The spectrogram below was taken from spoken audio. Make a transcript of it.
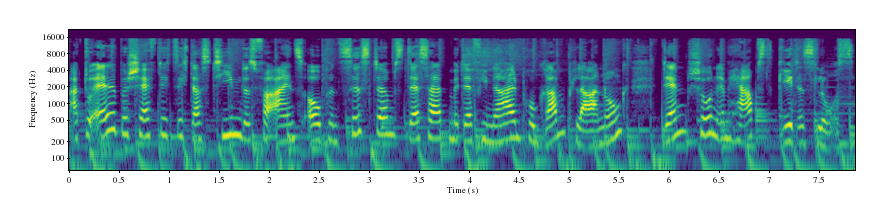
Aktuell beschäftigt sich das Team des Vereins Open Systems deshalb mit der finalen Programmplanung, denn schon im Herbst geht es los.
